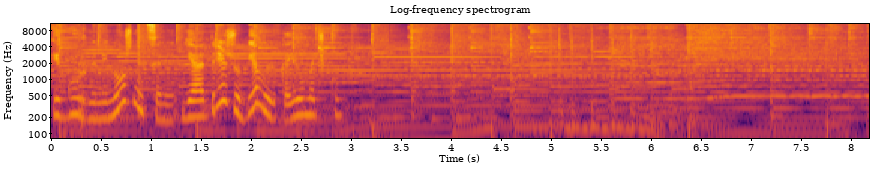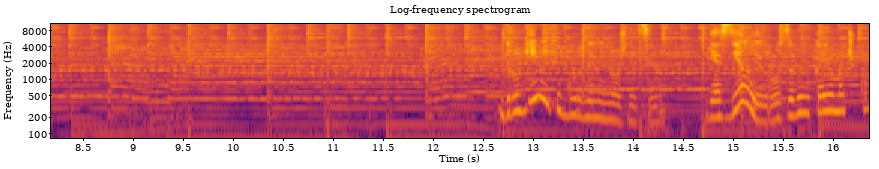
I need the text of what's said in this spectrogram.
Фигурными ножницами я отрежу белую каемочку. Другими фигурными ножницами я сделаю розовую каемочку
